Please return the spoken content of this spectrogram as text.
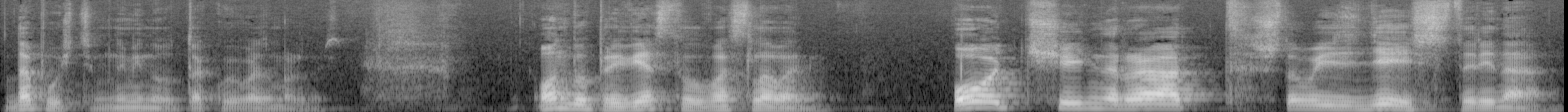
допустим, на минуту такую возможность, он бы приветствовал вас словами. «Очень рад, что вы здесь, старина!»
